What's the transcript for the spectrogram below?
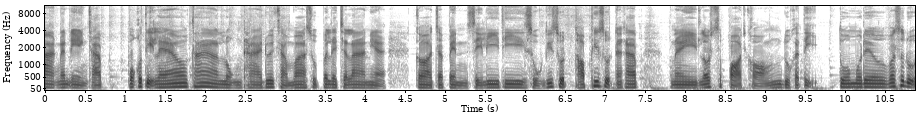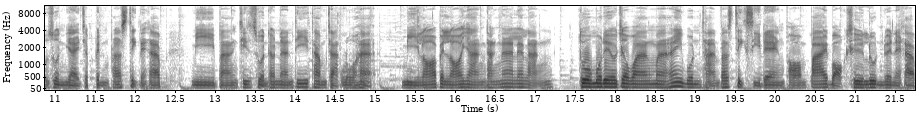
มาก ๆ นั่นเองครับปกติแล้วถ้าลงท้ายด้วยคำว่า Super Reggiana เนี่ย ก็จะเป็นซีรีส์ที่สูงที่สุดท็อปที่สุดนะครับ ในรถสปอร์ตของ Ducati ตั ตัวโมเดลวัสดุส่วนใหญ่จะเป็นพลาสติกนะครับ มีบางชิ้นส่วนเท่านั้นที่ทำจากโลหะ มีล้อเป็นล้อยางทั้งหน้าและหลัง ตัวโมเดลจะวางมาให้บนฐานพลาสติกสีแดงพร้อมป้ายบอกชื่อรุ่นด้วยนะครับ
